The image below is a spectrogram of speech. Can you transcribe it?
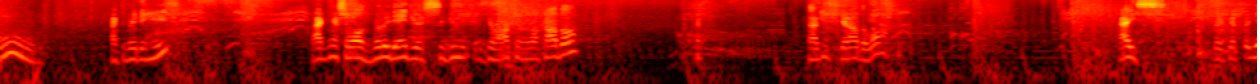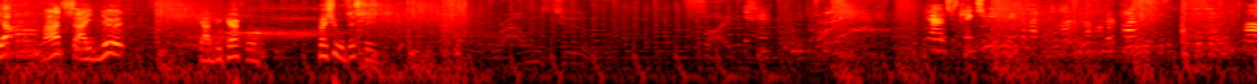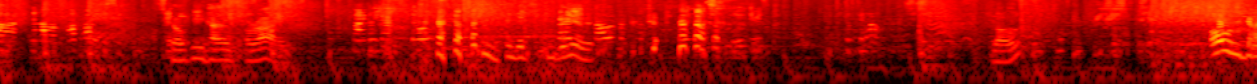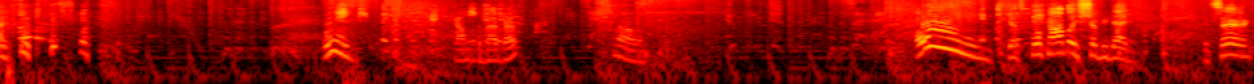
Ooh. Activating heat. Back against the wall is really dangerous. You can, you can lock in one combo. Time to get out of the wall. Nice. So get the yep, match. I knew it. Gotta be careful. Especially with this thing. Yeah, just make sure you take them at the last, the hundred times. Uh, now I'll probably just Stogie has arrived. finally got you can get you can hear it. Low. Oh, you got it. Ooh. Come with the bad breath. No. Oh, gets full combo. Should be dead. Yes, sir.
